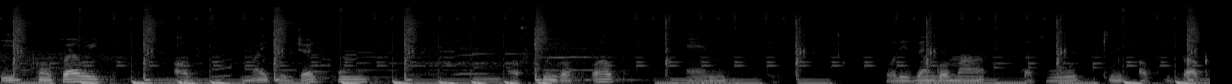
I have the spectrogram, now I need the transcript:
is compared of Michael Jackson, of King of Pop, and Oliver Ngoma that was King of Rock.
